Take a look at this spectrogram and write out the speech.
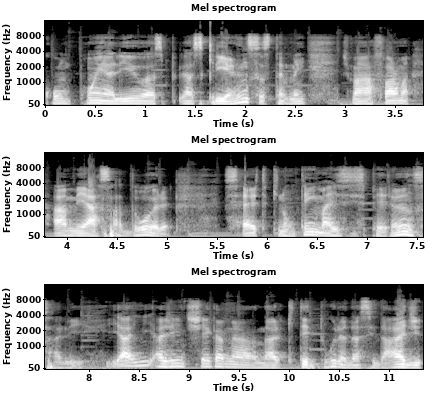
compõe ali as, as crianças também de uma forma ameaçadora certo? Que não tem mais esperança ali. E aí a gente chega na, na arquitetura da cidade,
